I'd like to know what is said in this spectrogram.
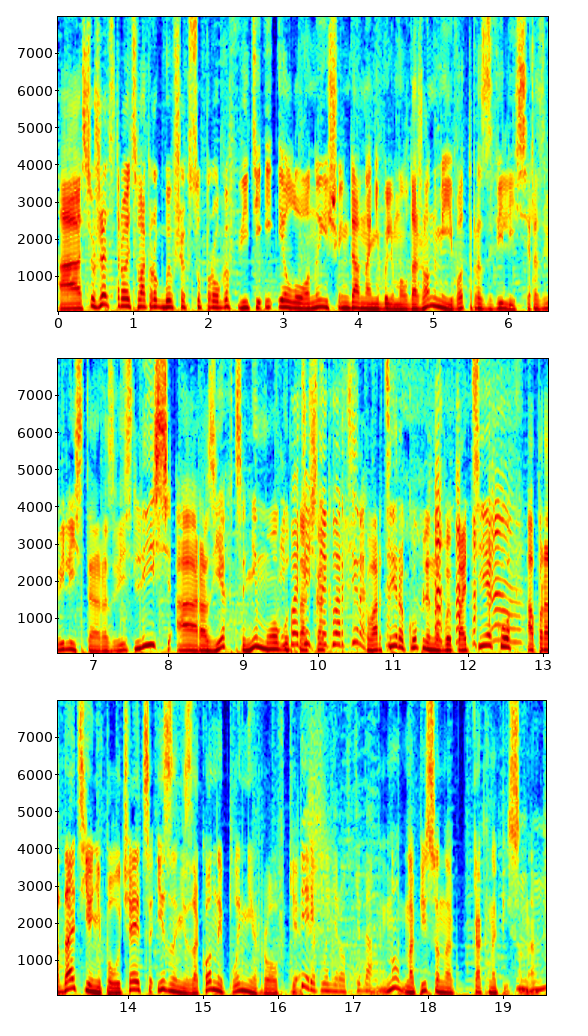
А, сюжет строится вокруг бывших супругов Вити и Илоны. Еще недавно они были молодоженами и вот развелись. Развелись-то развелись, а разъехаться не могут, так Ипотечная как квартира? квартира куплена в ипотеку, а продать ее не получается из-за незаконной планировки. Перепланировки, да. Ну, написано как написано. Мгм.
